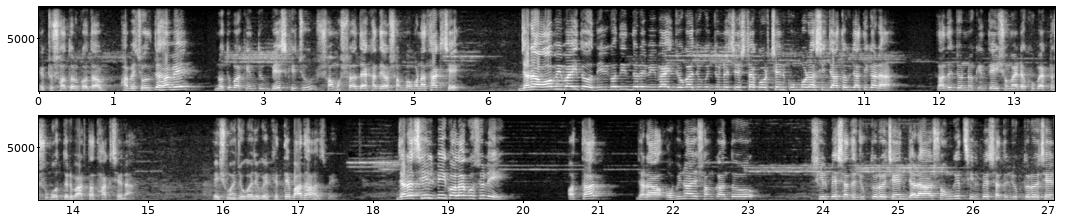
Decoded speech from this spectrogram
একটু সতর্কতাভাবে চলতে হবে, নতুবা কিন্তু বেশ কিছু সমস্যা দেখা দেওয়ার সম্ভাবনা থাকছে। যারা অবিবাহিত, দীর্ঘদিন ধরে বিবাহিত যোগাযোগের জন্য চেষ্টা করছেন কুম্ভ রাশি জাতক জাতিকারা, তাদের জন্য কিন্তু এই সময়টা খুব একটা শুভত্বের বার্তা থাকছে না। এই সময় যোগাযোগের ক্ষেত্রে বাধা আসবে। যারা শিল্পী, কলাকুশলী, অর্থাৎ যারা অভিনয় সংক্রান্ত শিল্পের সাথে যুক্ত রয়েছেন, যারা সংগীত শিল্পের সাথে যুক্ত রয়েছেন,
